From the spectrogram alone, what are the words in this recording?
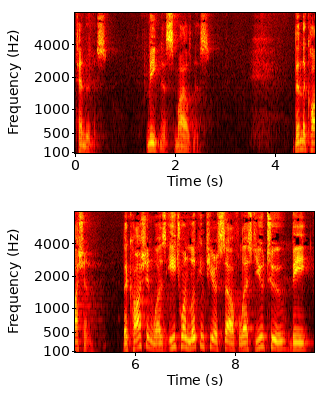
tenderness meekness, mildness. Then the caution. The caution was each one looking to yourself, lest you too be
